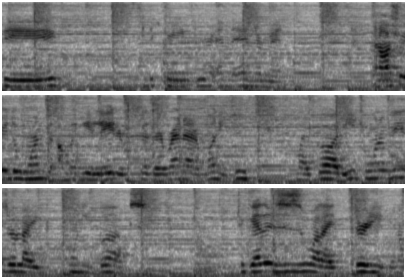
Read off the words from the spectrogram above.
pig, the creeper, and the enderman. And I'll show you the ones I'm gonna get later because I ran out of money too. My god, each one of these are like 20 bucks. Together, this is what like 30, you know,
